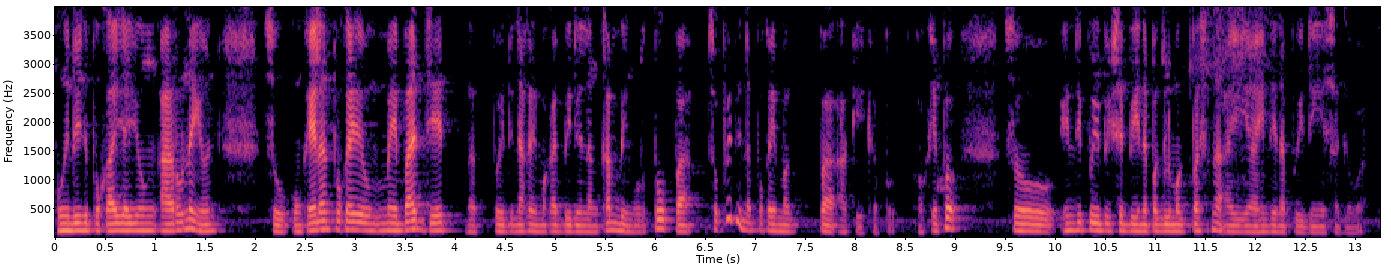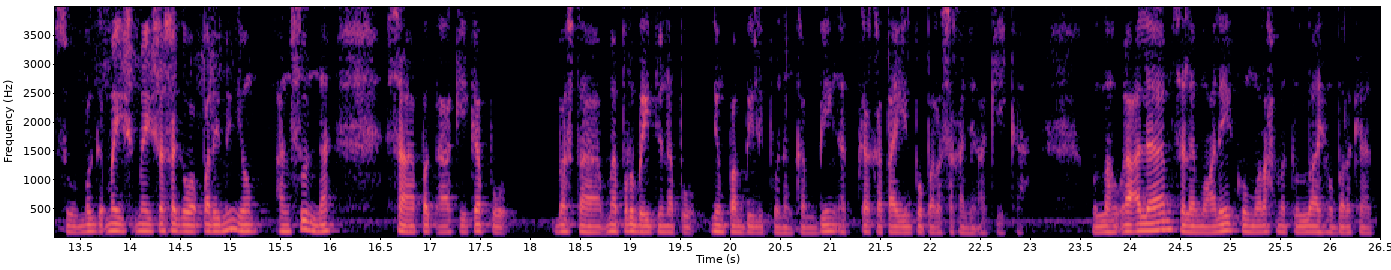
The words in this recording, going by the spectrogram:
Kung hindi po kaya yung araw na yun, so kung kailan po kayo may budget at pwede na kayo makabili ng kambing or tupa, so pwede na po kayo magpa-akika po. Okay po? So, hindi po ibig sabihin na pag lumagpas na ay ah, hindi na pwedeng isagawa. So, mag, may, may sasagawa pa rin ninyo ang sunna sa pag-akika po basta ma-provide nyo na po yung pambili po ng kambing at kakatayin po para sa kanyang akika. Wallahu a'lam. Assalamualaikum warahmatullahi wabarakatuh.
